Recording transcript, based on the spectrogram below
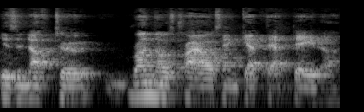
is enough to run those trials and get that data.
